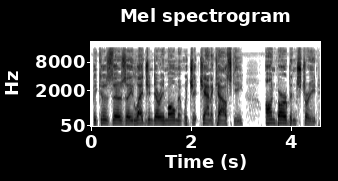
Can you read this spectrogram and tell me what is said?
because there's a legendary moment with J- Janikowski on Bourbon Street.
